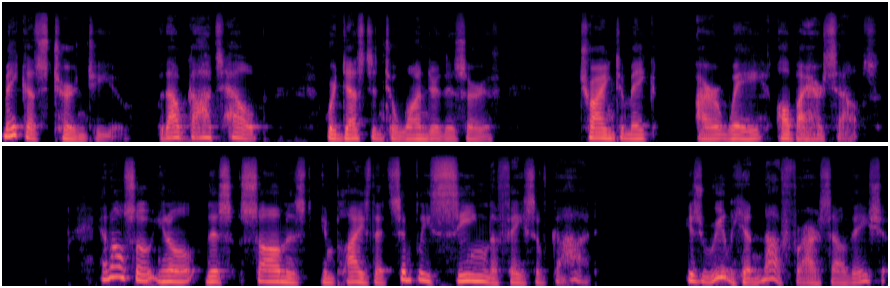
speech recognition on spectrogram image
make us turn to you. Without God's help, we're destined to wander this earth, trying to make our way all by ourselves. And also, you know, this psalmist implies that simply seeing the face of God is really enough for our salvation.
